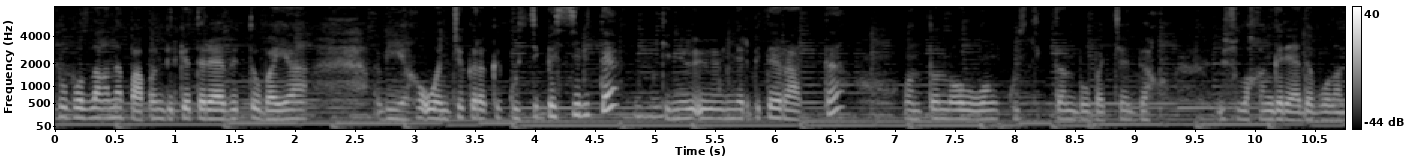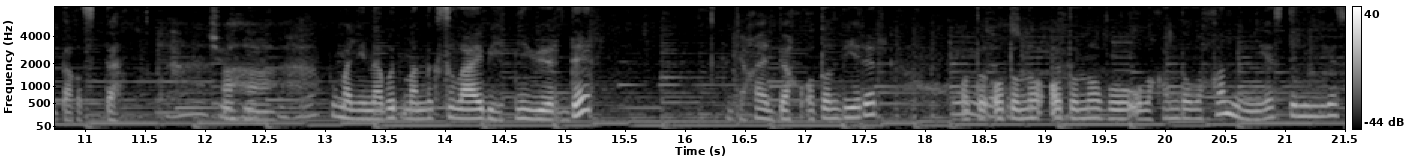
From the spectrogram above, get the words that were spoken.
Бу папам бирге төрәбит убая бияха ончы кыракы кустик бессибите. Кини үнер бите ратта. Онтон ол он кустиктан бу баччан бях үсулахан гряда болан тагыста. Аха. Бу малина бит маннык сылай үйердер. Элбях отон берер. Ото- Отоно отоно бу улахан да улахан миннигес те миннигес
